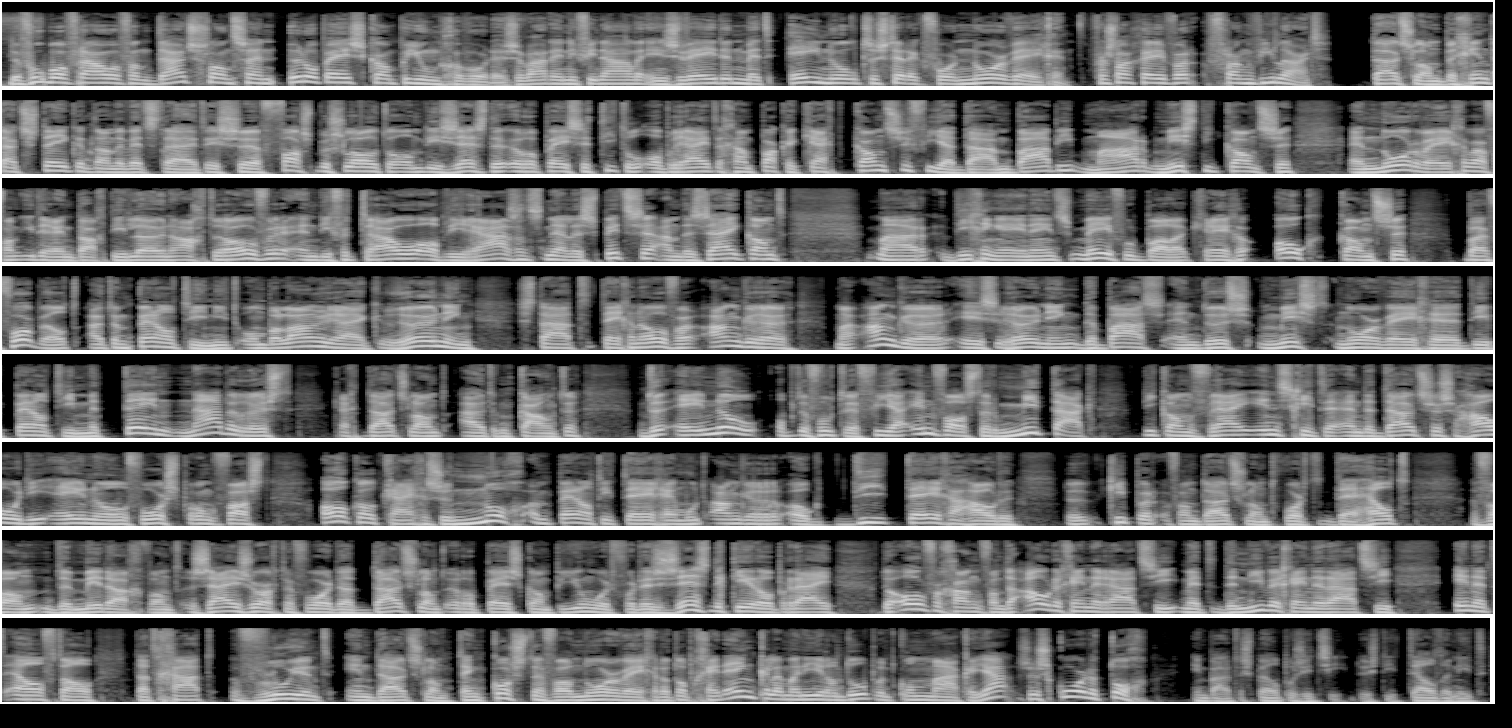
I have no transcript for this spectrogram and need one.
De voetbalvrouwen van Duitsland zijn Europees kampioen geworden. Ze waren in de finale in Zweden met 1-0 te sterk voor Noorwegen. Verslaggever Frank Wielaert. Duitsland begint uitstekend aan de wedstrijd. Is uh, vastbesloten om die zesde Europese titel op rij te gaan pakken. Krijgt kansen via Daan Babi, maar mist die kansen. En Noorwegen, waarvan iedereen dacht die leunen achterover... en die vertrouwen op die razendsnelle spitsen aan de zijkant. Maar die gingen ineens meevoetballen, kregen ook kansen... Bijvoorbeeld uit een penalty, niet onbelangrijk. Reuning staat tegenover Angerer. Maar Angerer is Reuning de baas en dus mist Noorwegen die penalty. Meteen na de rust krijgt Duitsland uit een counter de 1-0 op de voeten via invalster Mitak. Die kan vrij inschieten en de Duitsers houden die 1-0 voorsprong vast. Ook al krijgen ze nog een penalty tegen en moet Angerer ook die tegenhouden. De keeper van Duitsland wordt de held van de middag. Want zij zorgt ervoor dat Duitsland Europees kampioen wordt... voor de zesde keer op rij. De overgang van de oude generatie met de nieuwe generatie in het elftal... dat gaat vloeiend in Duitsland ten koste van Noorwegen... dat op geen enkele manier een doelpunt kon maken. Ja, ze scoorden toch in buitenspelpositie, dus die telde niet.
